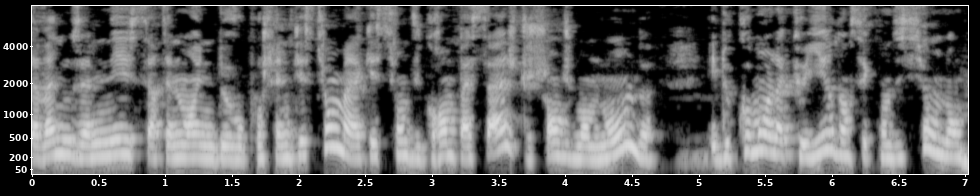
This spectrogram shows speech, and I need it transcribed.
ça va nous amener certainement à une de vos prochaines questions, mais à la question du grand passage, du changement de monde et de comment l'accueillir dans ces conditions. Donc,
